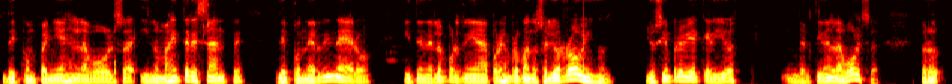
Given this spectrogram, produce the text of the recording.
de compañías en la bolsa y lo más interesante de poner dinero y tener la oportunidad, por ejemplo, cuando salió Robinhood, yo siempre había querido invertir en la bolsa, pero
